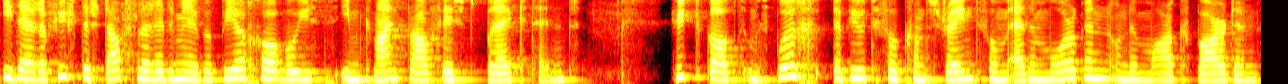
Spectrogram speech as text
In dieser fünften Staffel reden wir über Bücher, die uns im Gemeindebau fest geprägt haben. Heute geht es um das Buch A Beautiful Constraint von Adam Morgan und Mark Barden.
